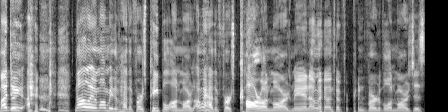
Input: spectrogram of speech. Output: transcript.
My dude, not only am I going to have the first people on Mars, I'm going to have the first car on Mars, man. I'm going to have the convertible on Mars just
